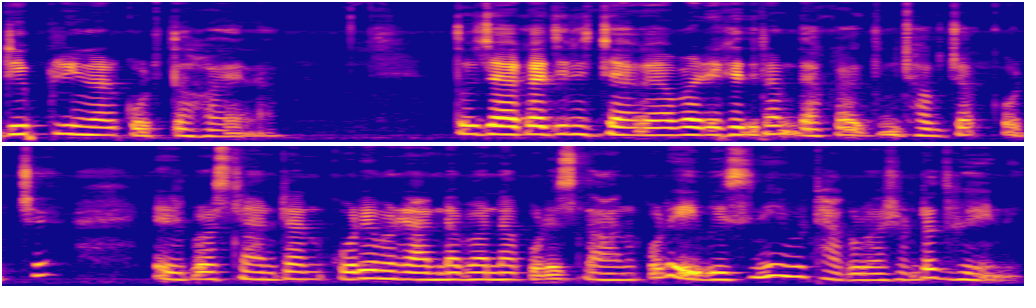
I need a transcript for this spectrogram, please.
ডিপ ক্লিনার করতে হয় না। তো জায়গা জিনিস জায়গায় আবার রেখে দিলাম। দেখো একদম ঝকঝক করছে। এরপর স্নান টান করে মানে রান্না বান্না করে স্নান করে এই বেসিনেই আমি ঠাকুর বাসনটা ধুয়ে নিই।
